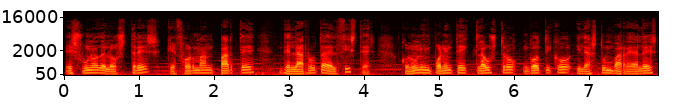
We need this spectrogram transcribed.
es uno de los tres que forman parte de la ruta del Cister, con un imponente claustro gótico y las tumbas reales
